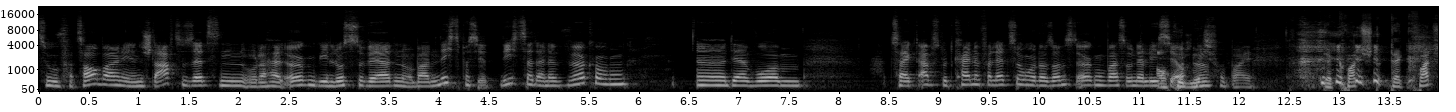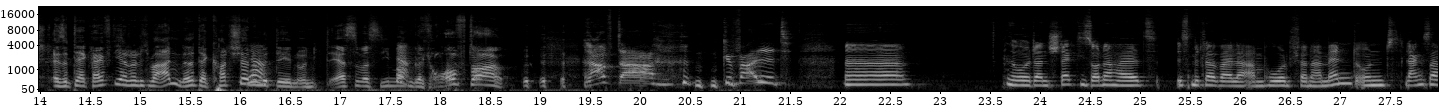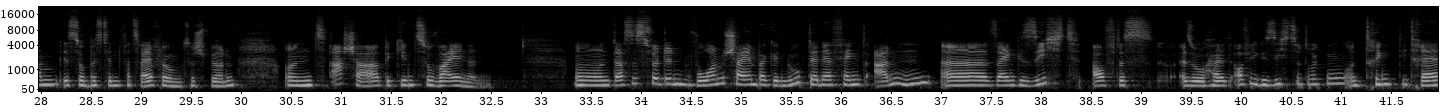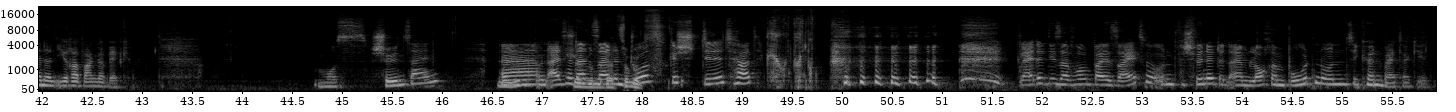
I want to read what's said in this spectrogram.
zu verzaubern, ihn in den Schlaf zu setzen oder halt irgendwie in Lust zu werden, aber nichts passiert. Nichts hat eine Wirkung. Äh, der Wurm zeigt absolut keine Verletzung oder sonst irgendwas und er liest sie auch ne? nicht vorbei. Der quatscht, der quatscht, also der greift die ja noch nicht mal an, ne? Der quatscht ja, ja. nur mit denen und das erste, was sie machen, ja. gleich, rauf da! Rauf da! Gewalt! Äh, so, dann steigt die Sonne halt, ist mittlerweile am hohen Firmament und langsam ist so ein bisschen Verzweiflung zu spüren. Und Ascha beginnt zu weinen. Und das ist für den Wurm scheinbar genug, denn er fängt an, äh, sein Gesicht auf das, also halt auf ihr Gesicht zu drücken und trinkt die Tränen ihrer Wange weg. Muss schön sein. Mhm. Äh, und als er dann seinen Durst gestillt hat, gleitet dieser Wurm beiseite und verschwindet in einem Loch im Boden und sie können weitergehen.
